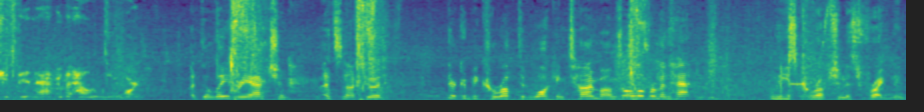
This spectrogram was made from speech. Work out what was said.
kicked in after the Halloween party. A delayed reaction. That's not good. There could be corrupted walking time bombs all over Manhattan. Lee's corruption is frightening.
